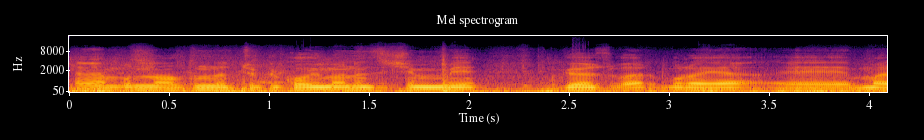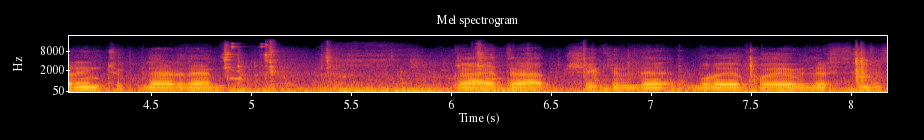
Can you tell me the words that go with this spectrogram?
Hemen bunun altında tüpü koymanız için bir göz var. Buraya e, marin tüplerden gayet rahat bir şekilde buraya koyabilirsiniz.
